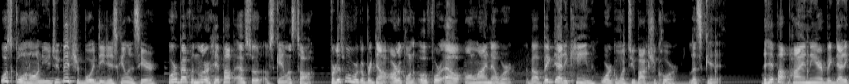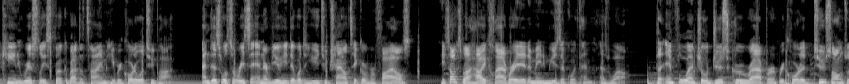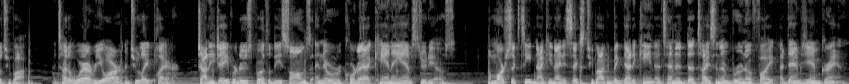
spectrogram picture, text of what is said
What's going on YouTube? It's your boy DJ Scanless here. We're back with another hip hop episode of Scanless Talk. For this one, we're gonna break down an article on O4L Online Network about Big Daddy Kane working with Tupac Shakur. Let's get it. The hip hop pioneer Big Daddy Kane recently spoke about the time he recorded with Tupac. And this was a recent interview he did with the YouTube channel Takeover Files. He talks about how he collaborated and made music with him as well. The influential Juice Crew rapper recorded two songs with Tupac, entitled Wherever You Are and Too Late Player. Johnny J produced both of these songs and they were recorded at Can-Am Studios. On March 16, 1996, Tupac and Big Daddy Kane attended the Tyson and Bruno fight at MGM Grand.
